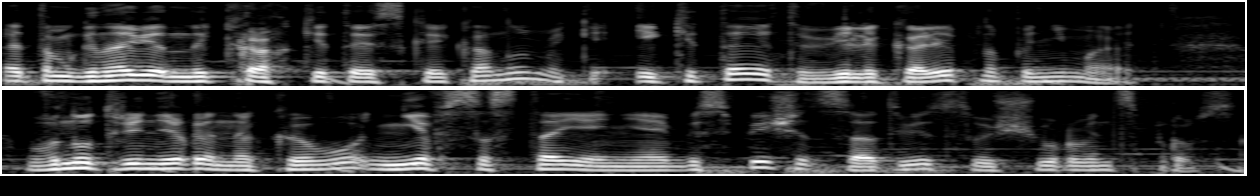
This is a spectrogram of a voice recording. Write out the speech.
Это мгновенный крах китайской экономики, и Китай это великолепно понимает. Внутренний рынок его не в состоянии обеспечить соответствующий уровень спроса.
